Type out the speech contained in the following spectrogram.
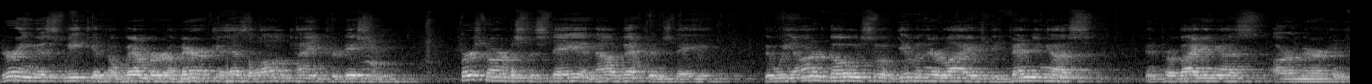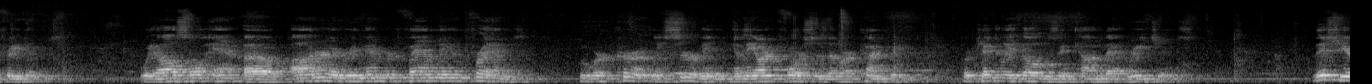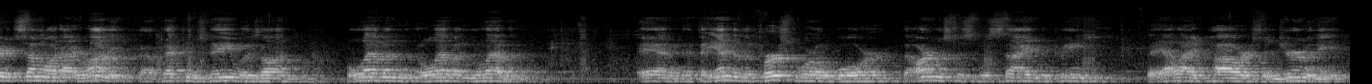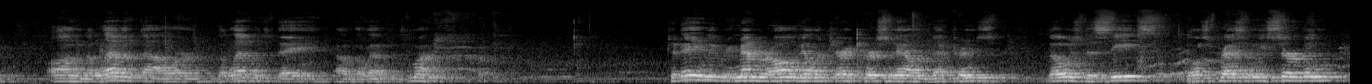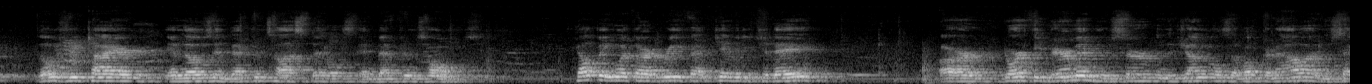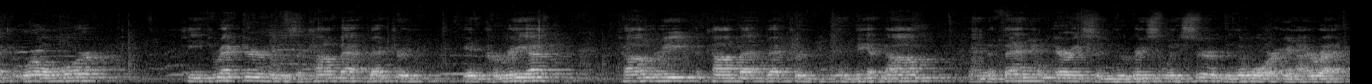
During this week in November, America has a long time tradition, first Armistice Day and now Veterans Day, that we honor those who have given their lives defending us and providing us our American freedoms. We also uh, honor and remember family and friends who are currently serving in the armed forces of our country, particularly those in combat regions. This year it's somewhat ironic. Uh, Veterans Day was on 11 11 11. And at the end of the First World War, the armistice was signed between the Allied powers and Germany on the 11th hour, the 11th day of the 11th month. Today we remember all military personnel and veterans, those deceased, those presently serving, those retired, and those in veterans hospitals and veterans homes. Helping with our brief activity today are Dorothy Bierman, who served in the jungles of Okinawa in the Second World War, Keith Rector, who was a combat veteran in Korea, Tom Reed, a combat veteran in Vietnam, and Nathaniel Erickson, who recently served in the war in Iraq.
